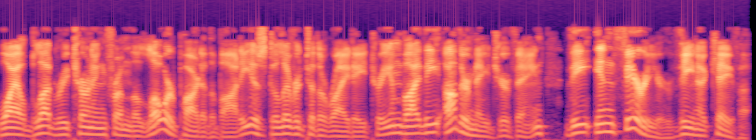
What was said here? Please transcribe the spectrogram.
while blood returning from the lower part of the body is delivered to the right atrium by the other major vein, the inferior vena cava.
